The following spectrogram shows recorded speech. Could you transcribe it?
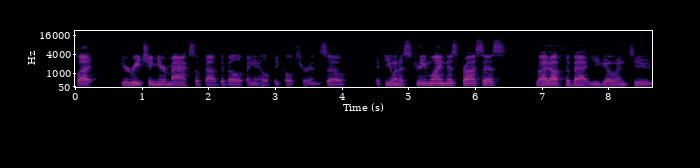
but you're reaching your max without developing a healthy culture. And so if you want to streamline this process, right off the bat, you go into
